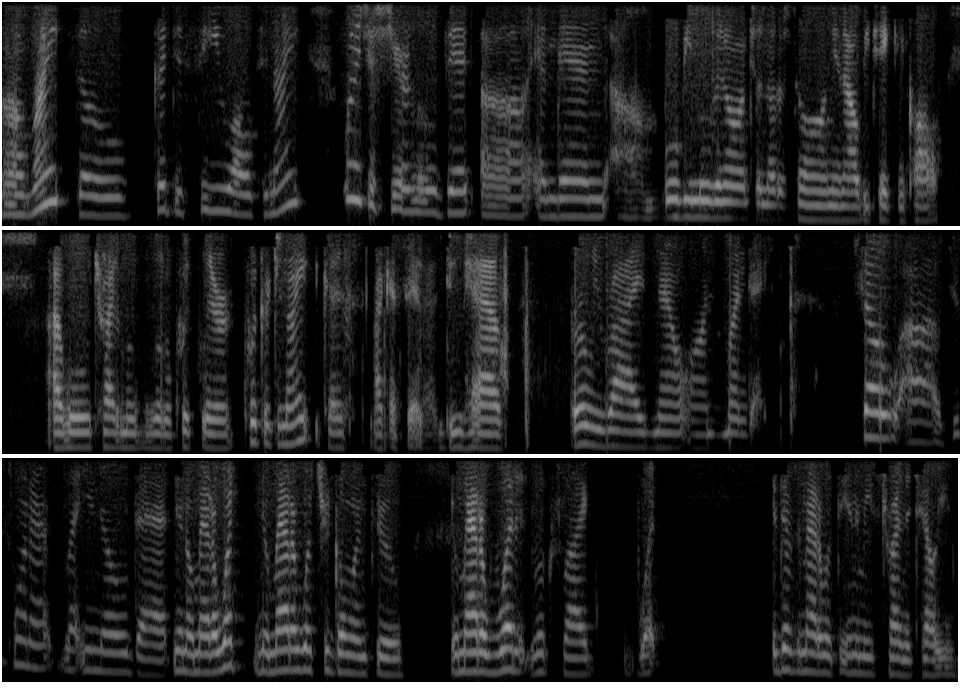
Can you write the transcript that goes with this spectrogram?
All right, so good to see you all tonight. Want to just share a little bit, uh, and then um, we'll be moving on to another song, and I'll be taking calls. I will try to move a little quicker, quicker tonight because, like I said, I do have early rise now on Monday. So, uh, just want to let you know that you know, no matter what, no matter what you're going through, no matter what it looks like, what it doesn't matter what the enemy's trying to tell you.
